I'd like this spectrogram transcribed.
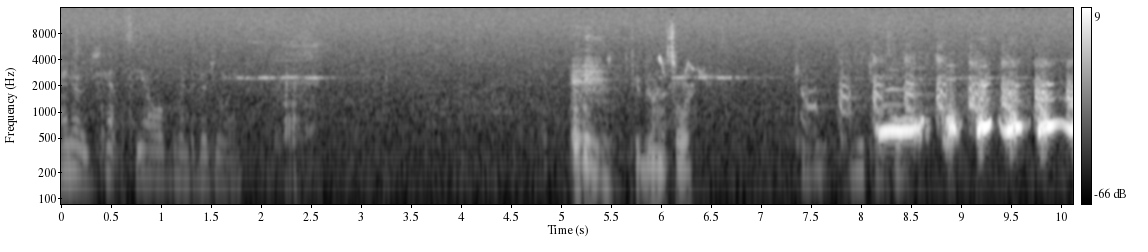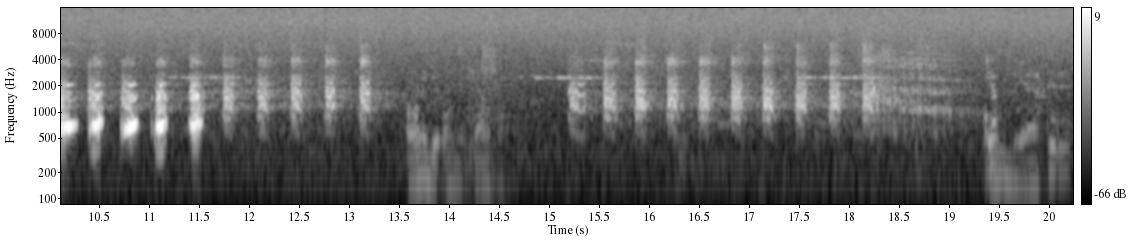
I know, you can't see all of them individually. Keep doing it, Sora. Can you, can you count them? I want to get one to gobble. Yep. Oh yeah. Did it?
